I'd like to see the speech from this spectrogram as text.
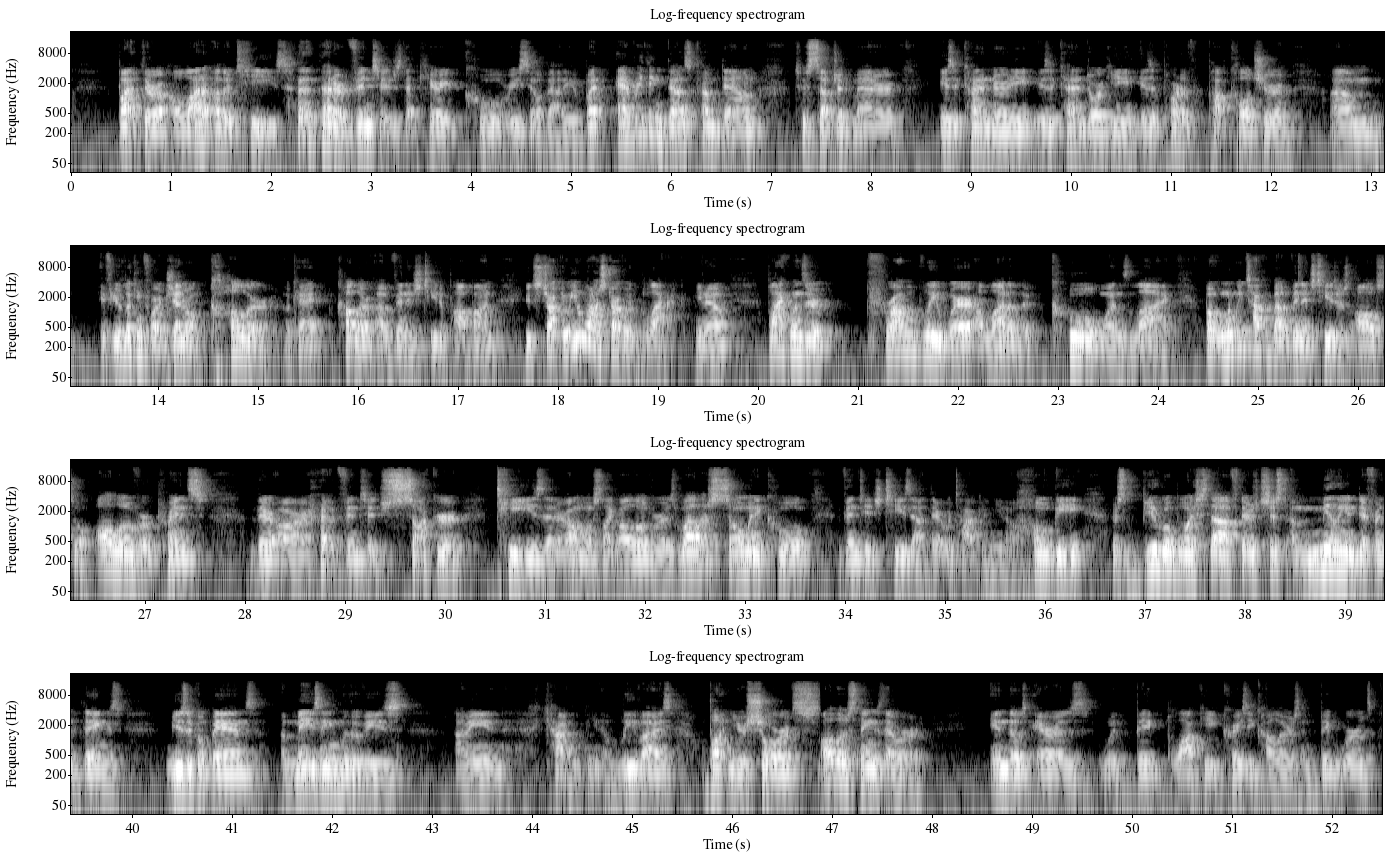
but there are a lot of other tees that are vintage that carry cool resale value. But everything does come down to subject matter. Is it kind of nerdy? Is it kind of dorky? Is it part of pop culture? Um, if you're looking for a general color, okay, color of vintage tee to pop on, you'd start. You want to start with black. You know, black ones are probably where a lot of the cool ones lie. But when we talk about vintage tees, there's also all over prints. There are vintage soccer tees that are almost like all over as well. There's so many cool vintage tees out there. We're talking, you know, Hobie, there's some Bugle Boy stuff. There's just a million different things. Musical bands, amazing movies. I mean, God, you know, Levi's, button your shorts, all those things that were in those eras with big, blocky, crazy colors and big words.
